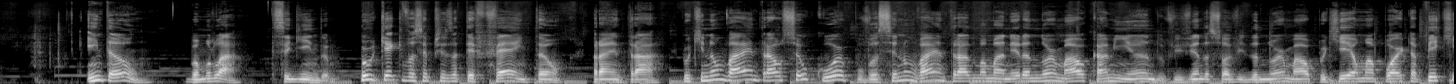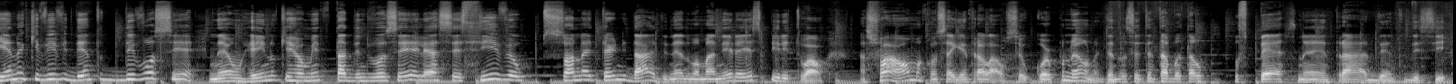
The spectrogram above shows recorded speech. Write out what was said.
Então, vamos lá. Seguindo. Por que que você precisa ter fé, então, para entrar? Porque não vai entrar o seu corpo. Você não vai entrar de uma maneira normal, caminhando, vivendo a sua vida normal. Porque é uma porta pequena que vive dentro de você, né? Um reino que realmente está dentro de você. Ele é acessível só na eternidade, né? De uma maneira espiritual. A sua alma consegue entrar lá, o seu corpo não. Não adianta você tentar botar os pés, né? Entrar dentro de si.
